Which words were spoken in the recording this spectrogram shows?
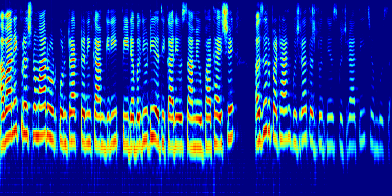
આવા અનેક પ્રશ્નોમાં રોડ કોન્ટ્રાક્ટરની કામગીરી પીડબ્લ્યુડી અધિકારીઓ સામે ઊભા થાય છે. અઝર પઠાણ, ગુજરાત અદ્ભુત ન્યૂઝ, ગુજરાતી જંબુસર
